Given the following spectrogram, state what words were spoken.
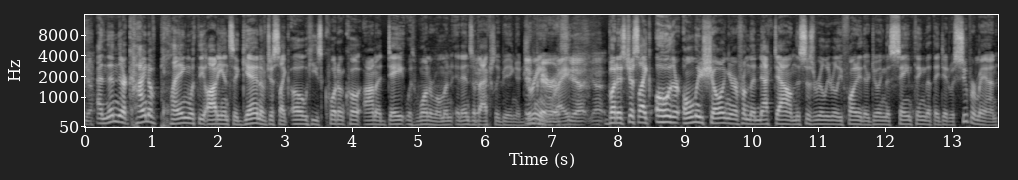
Yeah. And then they're kind of playing with the audience again of just like, oh, he's quote unquote on a date with Wonder Woman. It ends up actually being a dream, Paris, right? yeah, yeah. But it's just like, oh, they're only showing her from the neck down. This is really, really funny. They're doing the same thing that they did with Superman.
